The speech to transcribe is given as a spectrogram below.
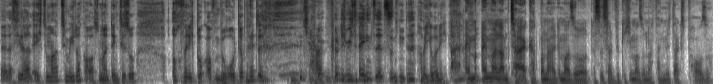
äh, das sieht halt echt immer ziemlich locker aus. Und man denkt sich so, auch wenn ich Bock auf einen Bürojob hätte, ja. könnte ich mich da hinsetzen. Habe ich aber nicht. Ein, einmal am Tag hat man halt immer so, das ist halt wirklich immer so nach der Mittagspause.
